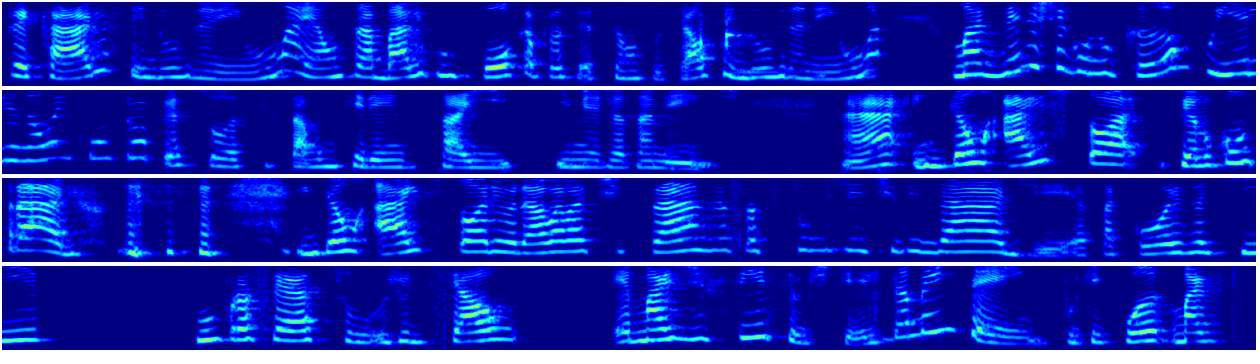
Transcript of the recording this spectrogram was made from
precário, sem dúvida nenhuma, é um trabalho com pouca proteção social, sem dúvida nenhuma, mas ele chegou no campo e ele não encontrou pessoas que estavam querendo sair imediatamente. Né? Então, a história, pelo contrário, então a história oral ela te traz essa subjetividade, essa coisa que um processo judicial é mais difícil de ter. Ele também tem, porque quando, mas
